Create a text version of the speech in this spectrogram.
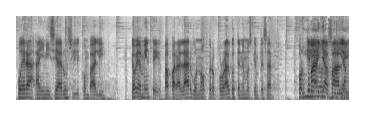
fuera a iniciar un Silicon Valley, que obviamente va para largo, ¿no? Pero por algo tenemos que empezar. ¿Por un Maya Valley.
